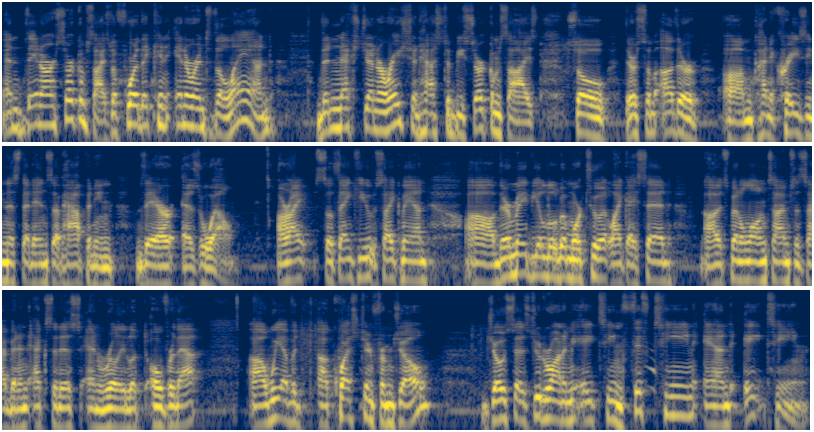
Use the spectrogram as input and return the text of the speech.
and they aren't circumcised. Before they can enter into the land, the next generation has to be circumcised. So there's some other um, kind of craziness that ends up happening there as well. All right, so thank you, Psych Man. Uh, there may be a little bit more to it, like I said. Uh, it's been a long time since I've been in Exodus and really looked over that. Uh, we have a, a question from Joe. Joe says Deuteronomy 18, 15, and 18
